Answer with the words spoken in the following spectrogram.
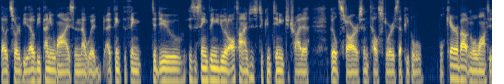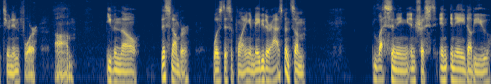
that would sort of be that would be penny wise, and that would I think the thing to do is the same thing you do at all times is to continue to try to build stars and tell stories that people will care about and will want to tune in for. Um, even though this number was disappointing, and maybe there has been some lessening interest in, in AEW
